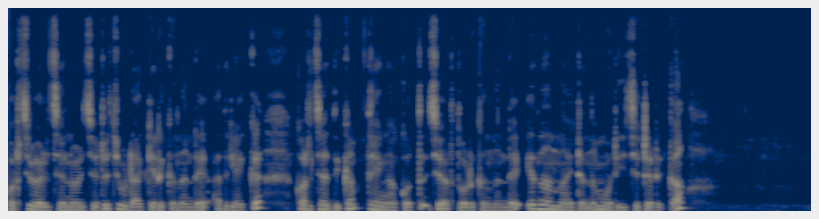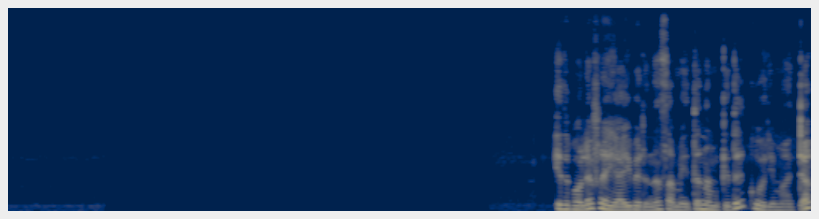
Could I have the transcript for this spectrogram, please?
കുറച്ച് വെളിച്ചെണ്ണ ഒഴിച്ചിട്ട് ചൂടാക്കി എടുക്കുന്നുണ്ട്. അതിലേക്ക് കുറച്ചധികം തേങ്ങാക്കൊത്ത് ചേർത്ത് കൊടുക്കുന്നുണ്ട്. ഇത് നന്നായിട്ടൊന്ന് മുരിയിച്ചിട്ടെടുക്കാം. ഇതുപോലെ ഫ്രൈ ആയി വരുന്ന സമയത്ത് നമുക്കിത് കോരി മാറ്റാം.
